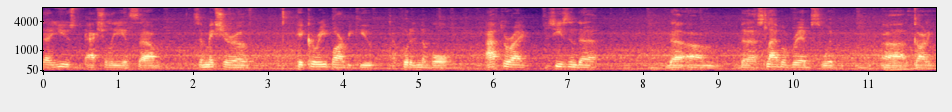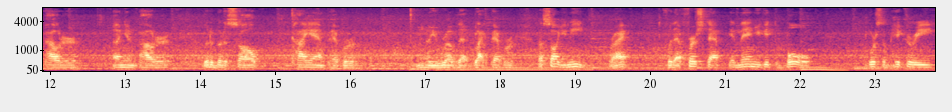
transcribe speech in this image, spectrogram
that I used actually it's um, it's a mixture of hickory barbecue. I put it in the bowl. After I season the the um, the slab of ribs with uh, garlic powder, onion powder, a little bit of salt, cayenne pepper. You know, you rub that black pepper. That's all you need, right? For that first step. And then you get the bowl, pour some hickory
